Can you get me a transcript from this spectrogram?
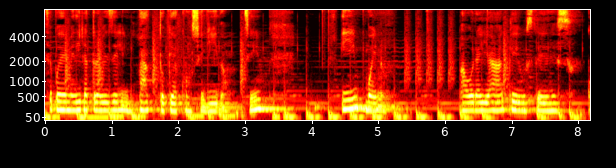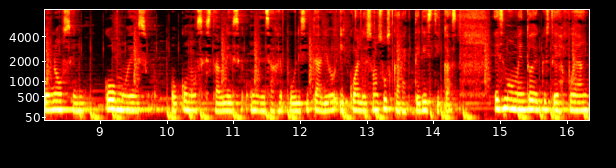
se puede medir a través del impacto que ha conseguido, ¿sí? Y bueno, ahora ya que ustedes conocen cómo es o cómo se establece un mensaje publicitario y cuáles son sus características. Es momento de que ustedes puedan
